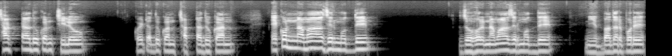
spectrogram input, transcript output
ছাট্টা দোকান ছিল। কয়টা দোকান? ছাট্টা দোকান। এখন নামাজের মধ্যে, জোহর নামাজের মধ্যে, নিয়ত বাঁধার পরে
